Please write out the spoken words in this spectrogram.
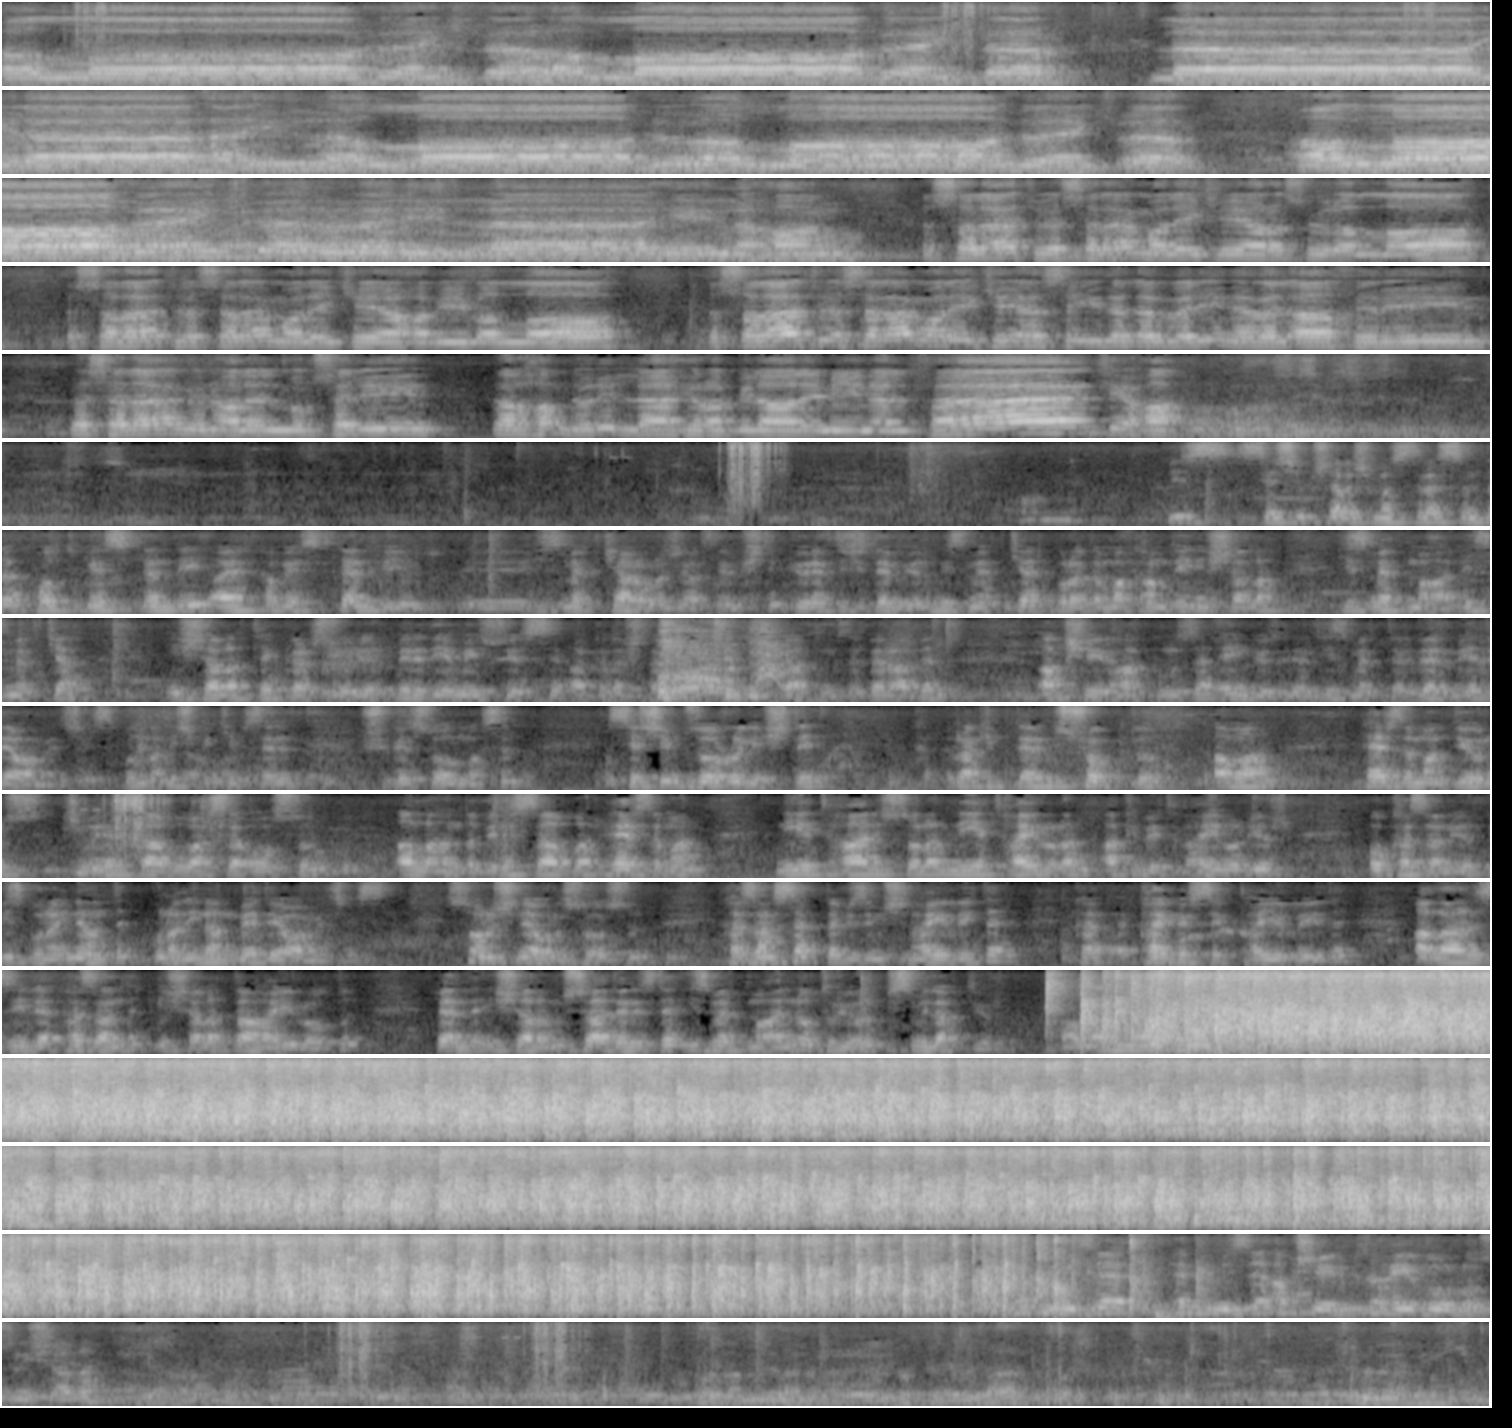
Allahu Ekber, Allahu Ekber, La ilahe illallah, Allahu Ekber, Allahu Ekber ve lillahil hamd. Esselatu ve selamu aleyke ya Resulallah. Esselatu ve selamu aleyke ya Habiballah. Esselatu ve selamu aleyke ya seyyidel evveline vel ahirin. Ve selamun alel murselin. Velhamdülillahi Rabbil Biz seçim çalışması sırasında koltuk eskiden değil, ayakkabı eskiden bir e, hizmetkar olacağız demiştik. Yönetici demiyorum, hizmetkar. Burada makam değil inşallah hizmet mahalli, hizmetkar. İnşallah tekrar söylüyorum, belediye meclis üyesi arkadaşlarla, çetikatımızla beraber Akşehir halkımıza en güzel hizmetleri vermeye devam edeceğiz. Bundan hiçbir kimsenin şüphesi olmasın. Seçim zorlu geçti. Rakiplerimiz çoktu ama her zaman diyoruz kimin hesabı varsa olsun Allah'ın da bir hesabı var. Her zaman niyeti halis olan, niyet hayır olan akıbeti de hayır oluyor. O kazanıyor. Biz buna inandık. Buna da inanmaya devam edeceğiz. Sonuç ne olursa olsun. Kazansak da bizim için hayırlıydı. ka- kaybetsek de hayırlıydı. Allah'ın izniyle kazandık. İnşallah daha hayırlı oldu. Ben de inşallah müsaadenizle hizmet mahalline oturuyorum. Bismillah diyorum. Allah'ın Hepinize hayırlı uğurlu olsun inşallah. Şurada bir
